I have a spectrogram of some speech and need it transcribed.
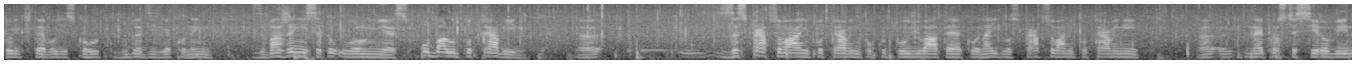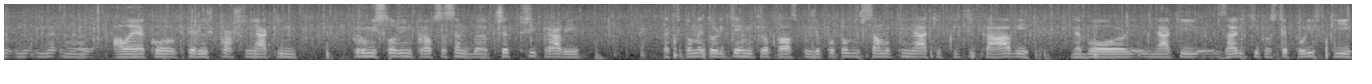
tolik v té vodě z kohoutku vůbec jich jako není. Z vaření se to uvolňuje, z obalu potravin, eh, ze zpracování potravin, pokud používáte jako na jídlo zpracování potraviny, eh, ne prostě syrovin, ale jako, který už prošli nějakým průmyslovým procesem eh, předpřípravy, tak v tom je tolik těch mikroplastů, že potom už samotný nějaký pití kávy nebo nějaký zalití prostě polivky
